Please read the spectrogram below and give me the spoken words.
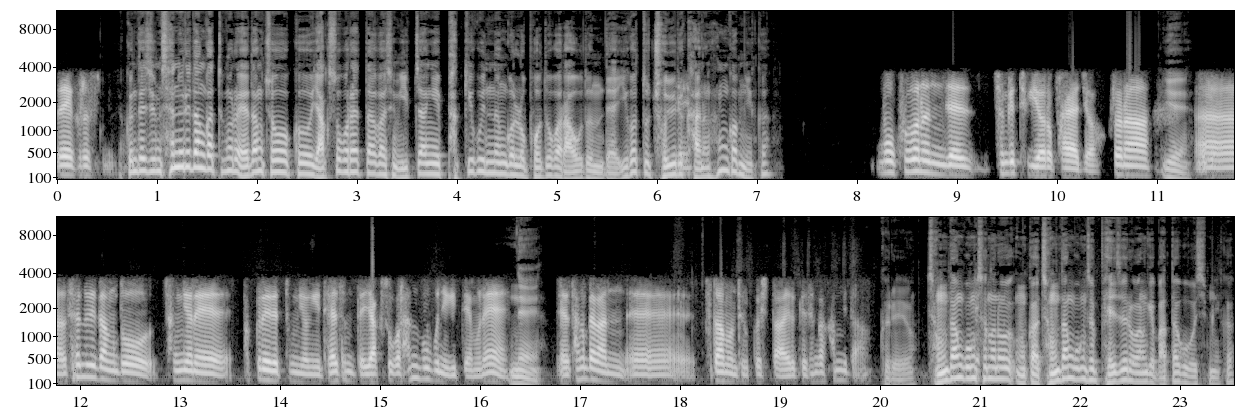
네, 그렇습니다. 근데 지금 새누리당 같은 경우는 애당초 그 약속을 했다가 지금 입장이 바뀌고 있는 걸로 보도가 나오던데 이것도 조율이 네. 가능한 겁니까? 뭐 그거는 이제 정개특위 열어봐야죠. 그러나 예. 어, 새누리당도 작년에 박근혜 대통령이 대선 때 약속을 한 부분이기 때문에 네. 예, 상당한 에, 부담은 될 것이다 이렇게 생각합니다. 그래요. 정당 공천으로 그러니까 정당 공천 배제로 하는 게 맞다고 보십니까?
